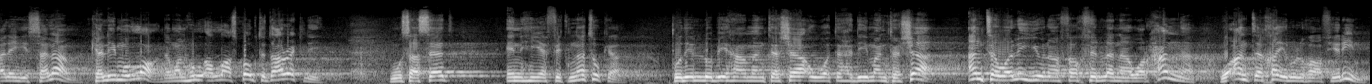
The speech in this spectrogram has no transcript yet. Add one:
alayhi salam, Kalimullah, the one who Allah spoke to directly. Musa said, In hiya fitnatuka, تضل بها من تشاء وتهدي من تشاء أنت ولينا فاغفر لنا وارحمنا وأنت خير الغافرين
